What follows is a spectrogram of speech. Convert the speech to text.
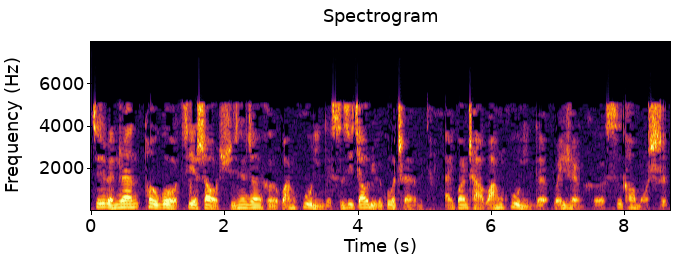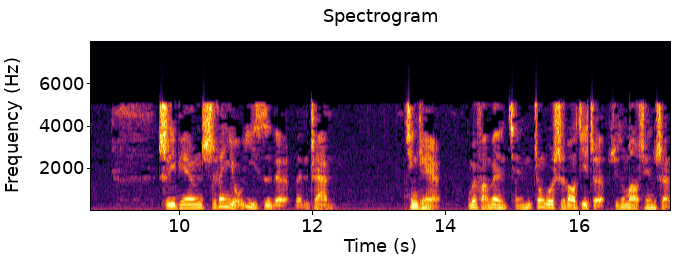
这些文章透过介绍徐先生和王沪宁的实际交流的过程，来观察王沪宁的为人和思考模式，是一篇十分有意思的文章。今天。我们访问前《中国时报》记者徐宗茂先生，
